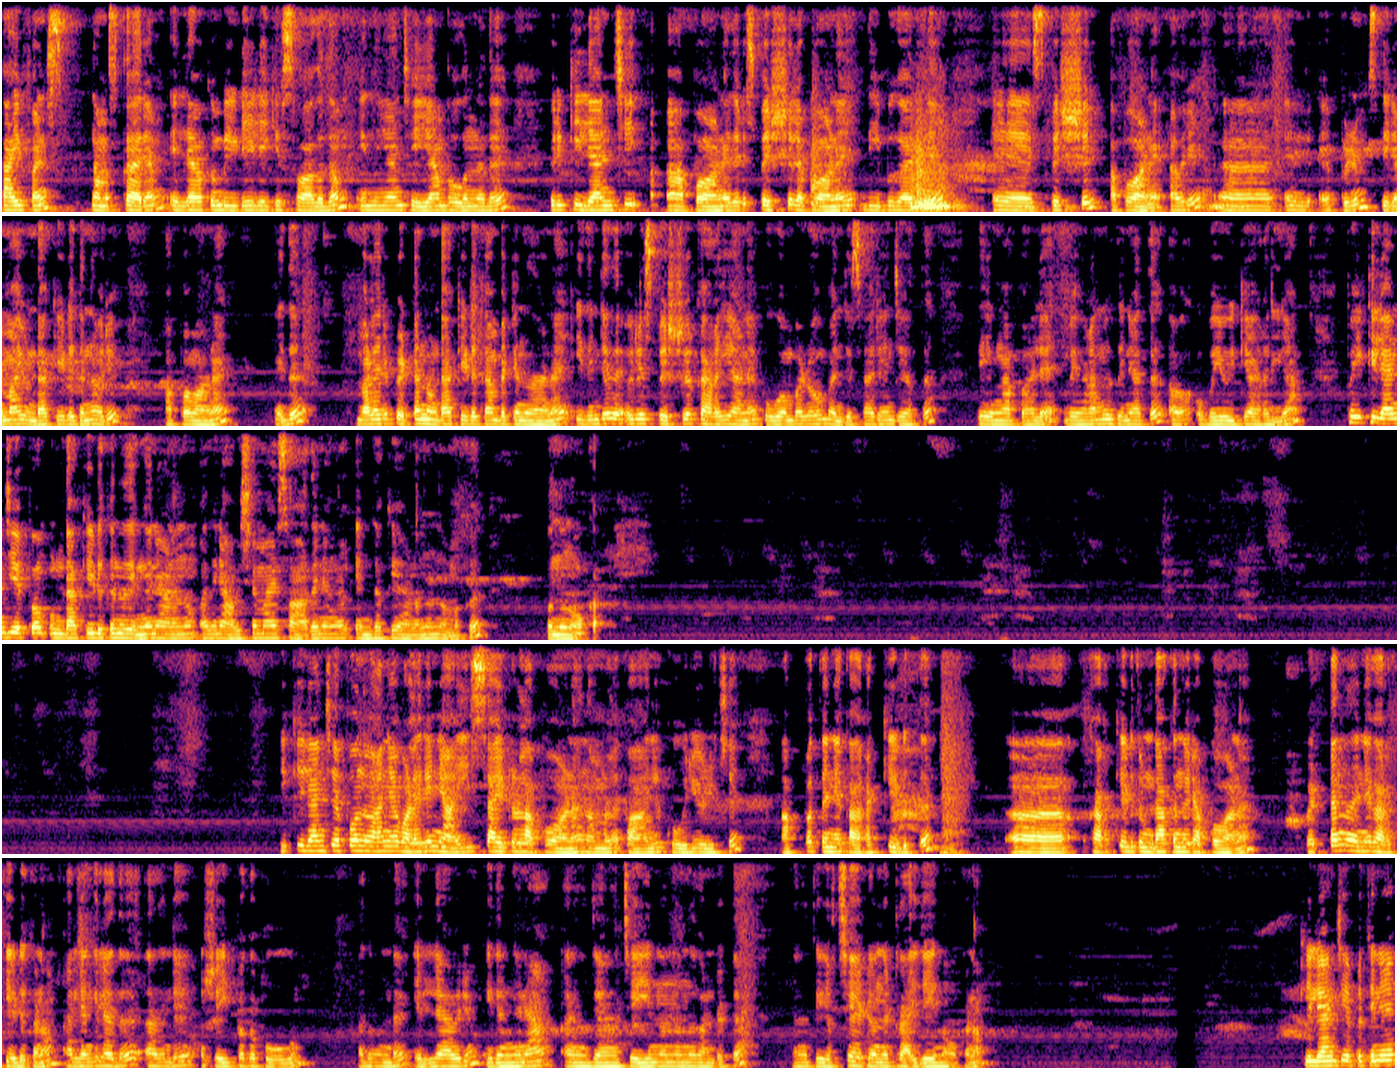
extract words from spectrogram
Hi friends നമസ്കാരം. എല്ലാവർക്കും വീഡിയോയിലേക്ക് സ്വാഗതം. ഇന്ന് ഞാൻ ചെയ്യാൻ പോകുന്നത് ഒരു കിലാഞ്ചി അപ്പമാണ്. ഇതൊരു സ്പെഷ്യൽ അപ്പമാണ്. ദീപുകാരുടെ സ്പെഷ്യൽ അപ്പമാണ്. അവർ എപ്പോഴും സ്ഥിരമായി ഉണ്ടാക്കിയെടുക്കുന്ന ഒരു അപ്പമാണ്. ഇത് വളരെ പെട്ടെന്ന് ഉണ്ടാക്കിയെടുക്കാൻ പറ്റുന്നതാണ്. ഇതിന്റെ ഒരു സ്പെഷ്യൽ കറിയാണ് പൂവമ്പഴവും പഞ്ചസാരയും ചേർത്ത് തേങ്ങാപ്പാൽ വേറൊന്നും ഇതിനകത്ത് ഉപയോഗിക്കാറില്ല. അപ്പോൾ ഈ കിലാഞ്ചിയപ്പം ഉണ്ടാക്കിയെടുക്കുന്നത് എങ്ങനെയാണെന്നും അതിനാവശ്യമായ സാധനങ്ങൾ എന്തൊക്കെയാണെന്നും നമുക്ക് ഒന്ന് നോക്കാം. ഈ കിലാഞ്ചി അപ്പം എന്ന് പറഞ്ഞാൽ വളരെ നൈസായിട്ടുള്ള അപ്പമാണ്. നമ്മൾ പാനിൽ കോരി ഒഴിച്ച് അപ്പം തന്നെ കറക്കിയെടുത്ത് കറക്കിയെടുത്ത് ഉണ്ടാക്കുന്ന ഒരു അപ്പമാണ്. പെട്ടെന്ന് തന്നെ കറക്കിയെടുക്കണം. അല്ലെങ്കിൽ അത് അതിന്റെ ഷേപ്പൊക്കെ പോകും. അതുകൊണ്ട് എല്ലാവരും ഇതെങ്ങനെയാണ് ചെയ്യുന്നതെന്ന് കണ്ടിട്ട് തീർച്ചയായിട്ടും ഒന്ന് ട്രൈ ചെയ്ത് നോക്കണം. കിലാഞ്ചിയപ്പത്തിന്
